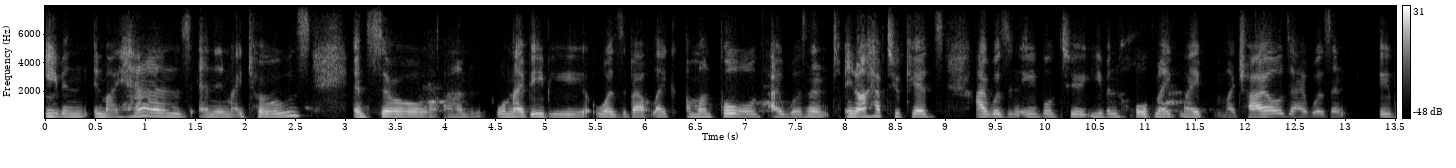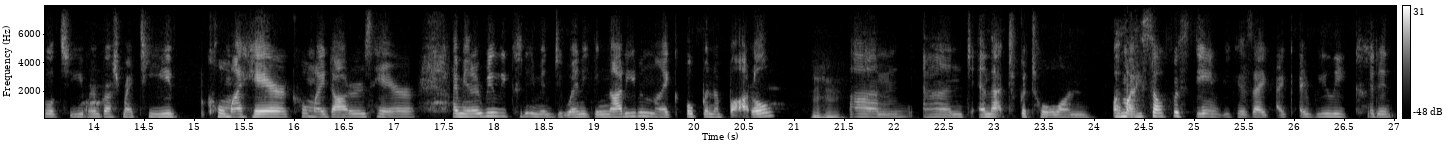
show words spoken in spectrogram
even in my hands and in my toes. And so um, when my baby was about like a month old, I wasn't, you know, I have two kids. I wasn't able to even hold my my my child. I wasn't able to even brush my teeth, comb my hair, comb my daughter's hair. I mean, I really couldn't even do anything, not even like open a bottle. Mm-hmm. Um, and and that took a toll on on my self esteem because I, I, I really couldn't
